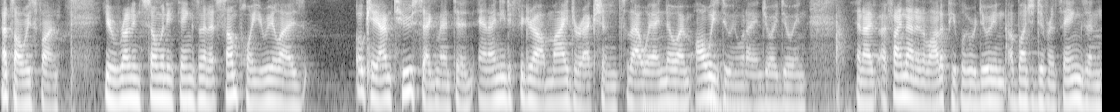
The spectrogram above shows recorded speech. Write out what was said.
That's always fun. You're running so many things, and then at some point you realize okay, I'm too segmented and I need to figure out my direction so that way I know I'm always doing what I enjoy doing. And I, I, find that in a lot of people who are doing a bunch of different things. And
